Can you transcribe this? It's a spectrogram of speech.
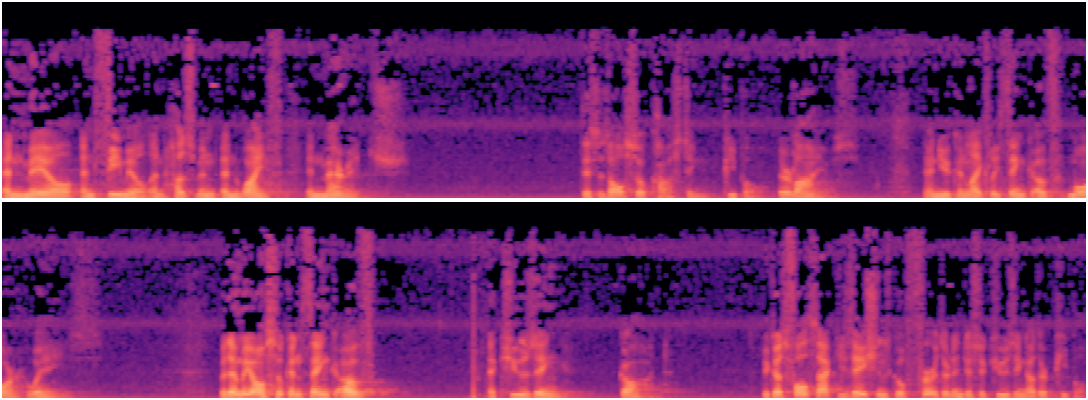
and male and female, and husband and wife in marriage. This is also costing people their lives. And you can likely think of more ways. But then we also can think of accusing God. Because false accusations go further than just accusing other people,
